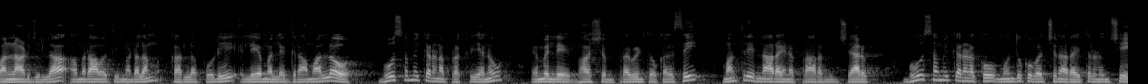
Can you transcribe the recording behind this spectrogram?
పల్నాడు జిల్లా అమరావతి మండలం కర్లపూడి లేమల్లె గ్రామాల్లో భూ సమీకరణ ప్రక్రియను ఎమ్మెల్యే భాష్యం ప్రవీణ్తో కలిసి మంత్రి నారాయణ ప్రారంభించారు. భూ సమీకరణకు ముందుకు వచ్చిన రైతుల నుంచి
